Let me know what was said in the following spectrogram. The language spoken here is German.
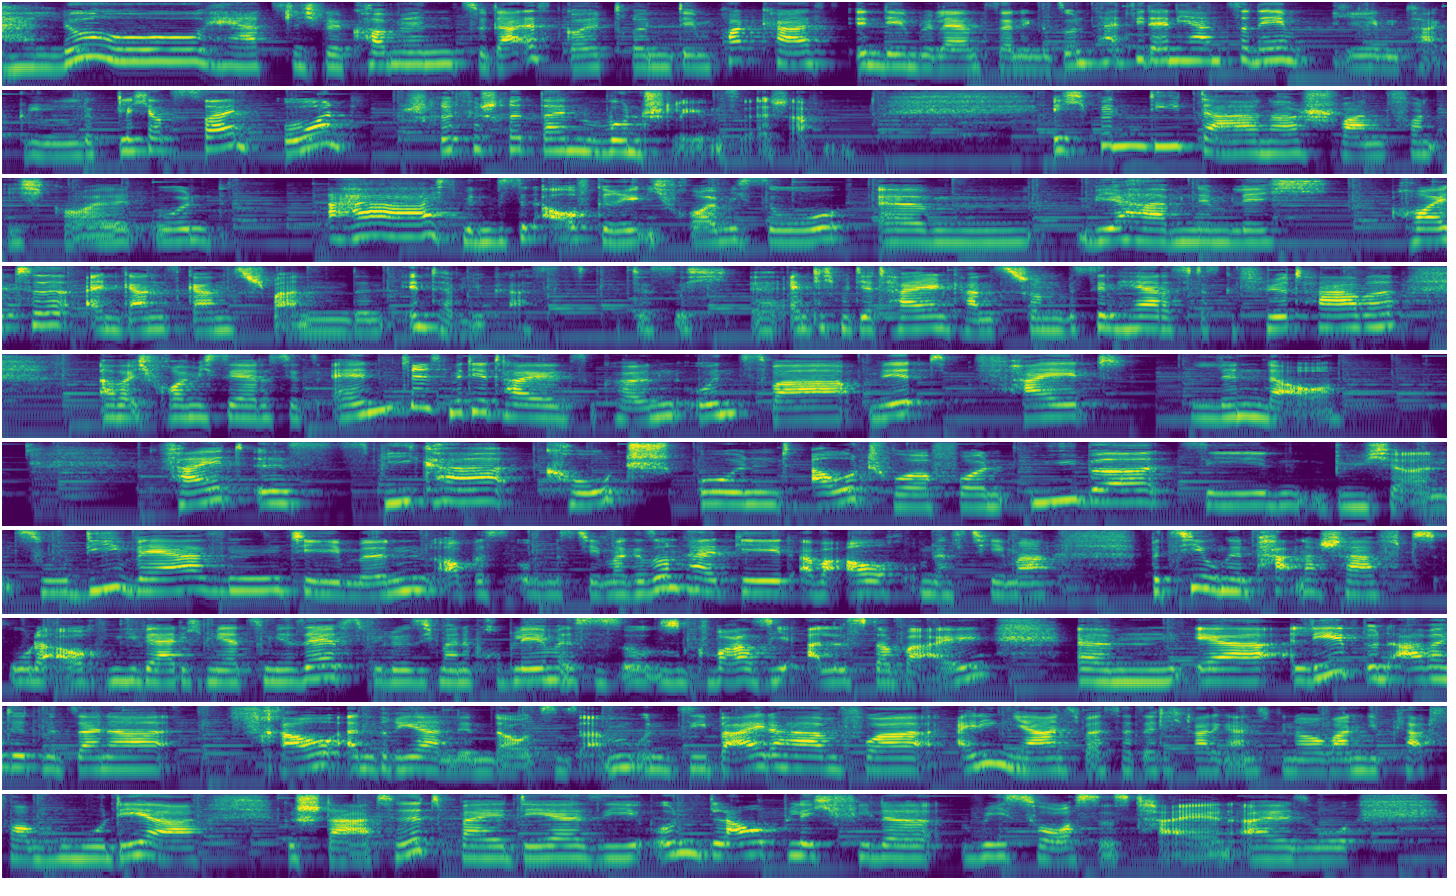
Hallo, herzlich willkommen zu Da ist Gold drin, dem Podcast, in dem du lernst, deine Gesundheit wieder in die Hand zu nehmen, jeden Tag glücklicher zu sein und Schritt für Schritt dein Wunschleben zu erschaffen. Ich bin die Dana Schwand von Ich Gold und ah, ich bin ein bisschen aufgeregt, ich freue mich so. Ähm, wir haben nämlich heute einen ganz, ganz spannenden Interviewgast, das ich äh, endlich mit dir teilen kann. Es ist schon ein bisschen her, dass ich das geführt habe. Aber ich freue mich sehr, das jetzt endlich mit dir teilen zu können. Und zwar mit Veit Lindau. Veit ist Speaker, Coach und Autor von über zehn Büchern zu diversen Themen, ob es um das Thema Gesundheit geht, aber auch um das Thema Beziehungen, Partnerschaft oder auch, wie werde ich mehr zu mir selbst, wie löse ich meine Probleme, ist es so, so quasi alles dabei. Ähm, er lebt und arbeitet mit seiner Frau Andrea Lindau zusammen und sie beide haben vor einigen Jahren, ich weiß tatsächlich gerade gar nicht genau wann, die Plattform Humodea gestartet, bei der sie unglaublich viele Resources teilen, also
